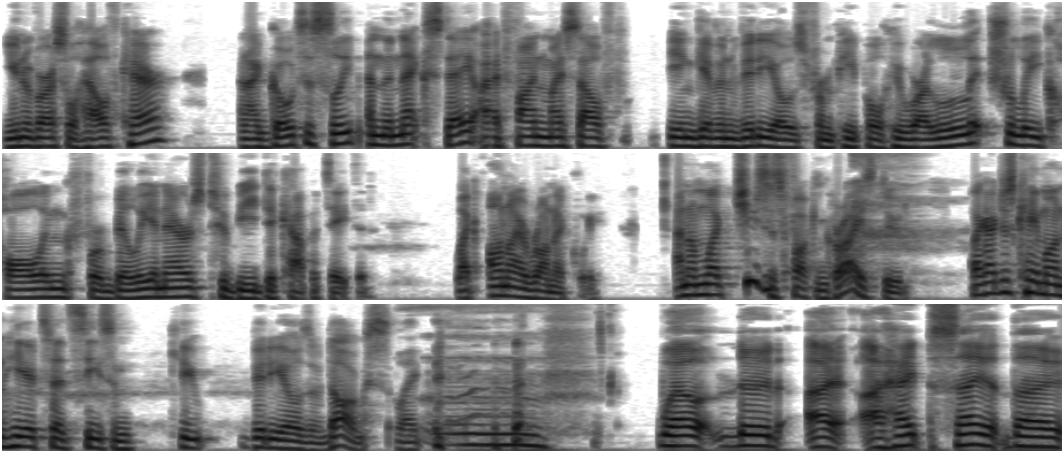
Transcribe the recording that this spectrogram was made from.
universal healthcare and I'd go to sleep and the next day I'd find myself being given videos from people who are literally calling for billionaires to be decapitated. Like unironically. And I'm like, Jesus fucking Christ, dude. Like I just came on here to see some cute videos of dogs. Like Mm, well, dude, I I hate to say it though.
